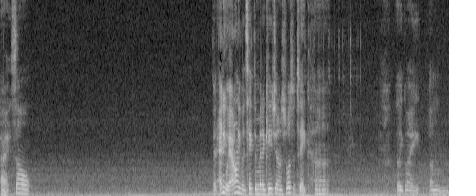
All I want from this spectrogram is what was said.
Alright, so And anyway, I don't even take the medication I'm supposed to take. like my um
